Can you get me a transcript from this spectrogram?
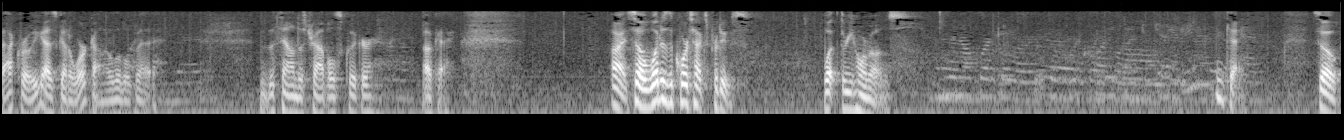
Back row, you guys got to work on it a little bit. The sound just travels quicker. Okay. All right. So, what does the cortex produce? What three hormones? Okay. So,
